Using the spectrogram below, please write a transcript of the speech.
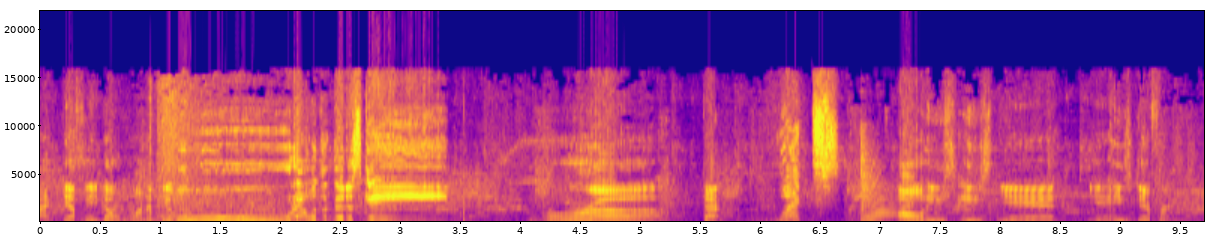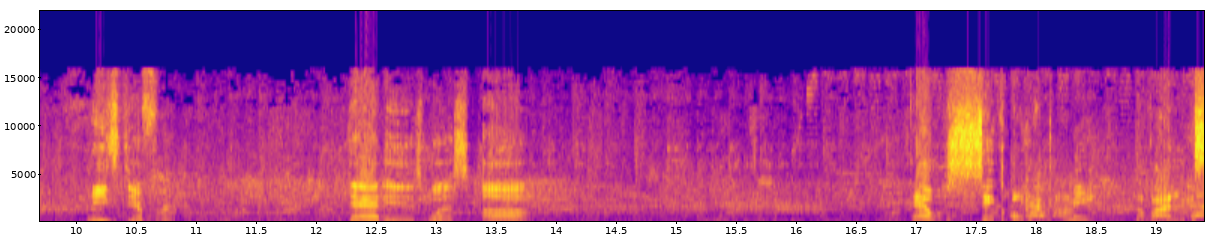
I definitely don't want to deal. Ooh, that was a good escape, bruh. That what? Oh, he's he's yeah yeah he's different. He's different. That is what's up. That was sick. Oh my god. Me, The violence,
